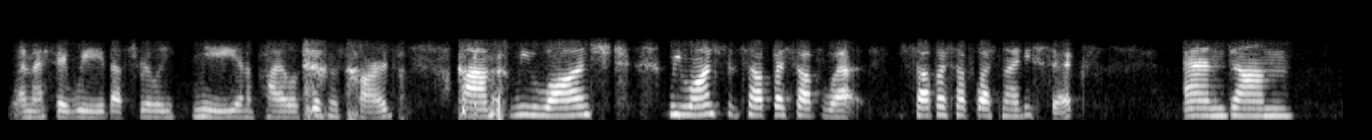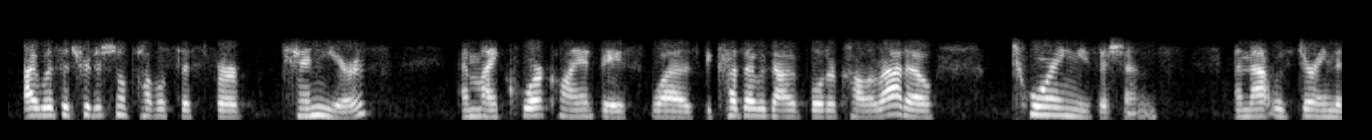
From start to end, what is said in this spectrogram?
When I say we, that's really me and a pile of business cards. Um, we launched. We launched at South by Southwest. South by Southwest '96, and um, I was a traditional publicist for 10 years. And my core client base was because I was out of Boulder, Colorado, touring musicians and that was during the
